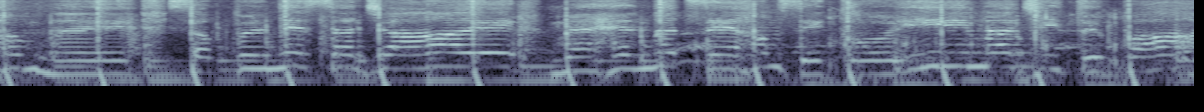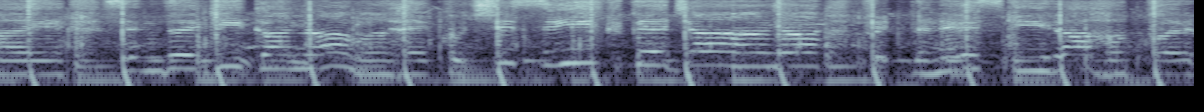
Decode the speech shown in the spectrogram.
हम नए सपने सजाए मेहनत से हमसे कोई न जीत पाए। ज़िंदगी का नाम है कुछ सीखते जाना फिटनेस की राह पर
